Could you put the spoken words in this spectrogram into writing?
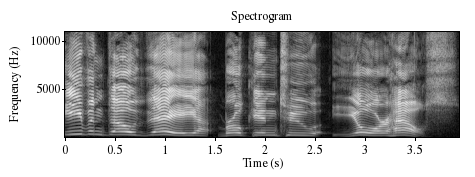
even though they broke into your house.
